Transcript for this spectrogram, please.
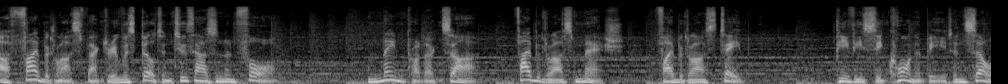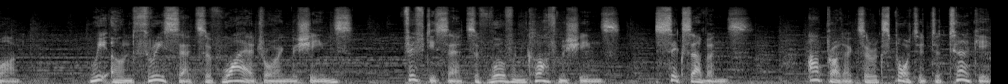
Our fiberglass factory was built in 2004. Main products are fiberglass mesh, fiberglass tape, PVC corner bead and so on. We own three sets of wire drawing machines, 50 sets of woven cloth machines, six ovens. Our products are exported to Turkey,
